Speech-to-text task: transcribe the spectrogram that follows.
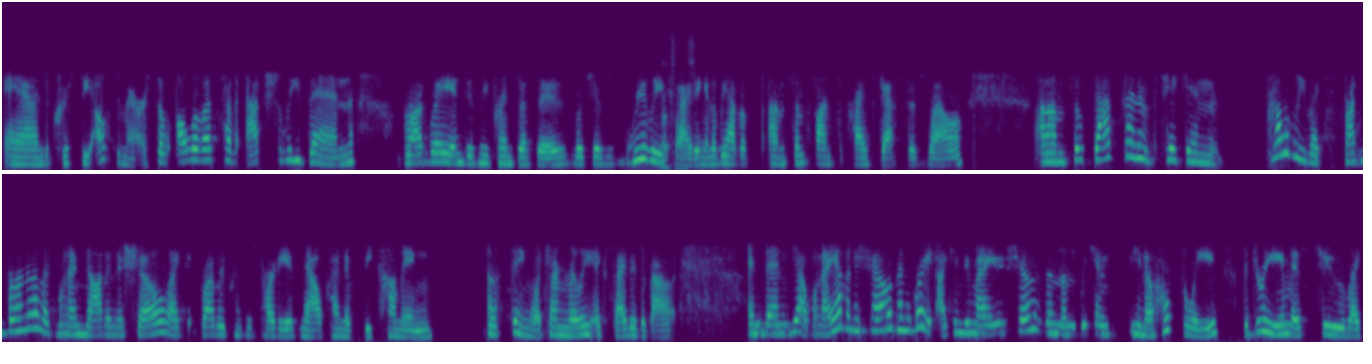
and Christy Altomare. So all of us have actually been Broadway and Disney princesses, which is really That's exciting. awesome. And then we have a, um, some fun surprise guests as well. Um, so that's kind of taken probably like front burner, like when I'm not in a show, like Broadway Princess Party is now kind of becoming a thing, which I'm really excited about. And then, yeah, when I am in a show, then great, I can do my shows, and then we can, you know, hopefully the dream is to like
